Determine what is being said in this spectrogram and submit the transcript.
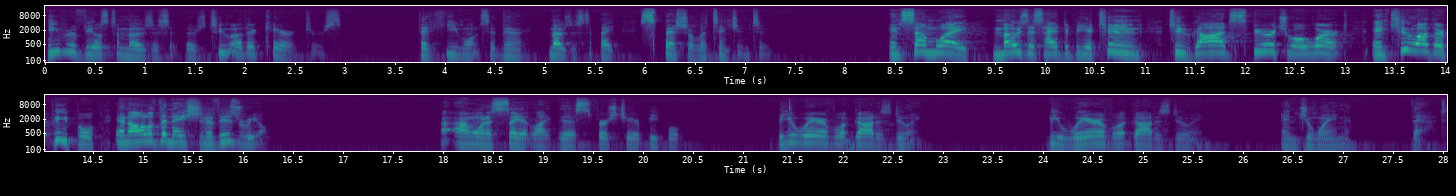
He reveals to Moses that there's two other characters that he wants Moses to pay special attention to. In some way, Moses had to be attuned to God's spiritual work in two other people in all of the nation of Israel. I, I want to say it like this, first chair people. Be aware of what God is doing. Be aware of what God is doing and join that.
